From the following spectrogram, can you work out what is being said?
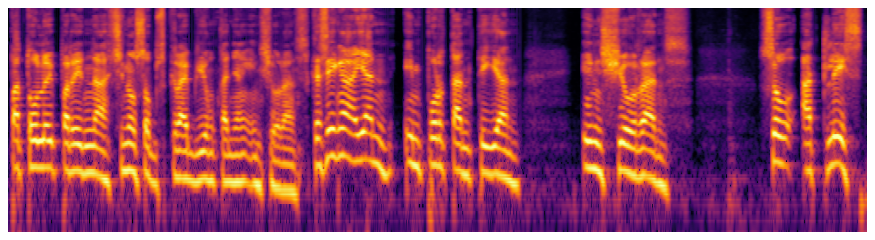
patuloy pa rin na sinusubscribe yung kanyang insurance. Kasi nga yan, importante yan, insurance. So at least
